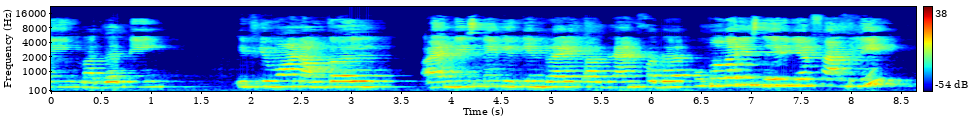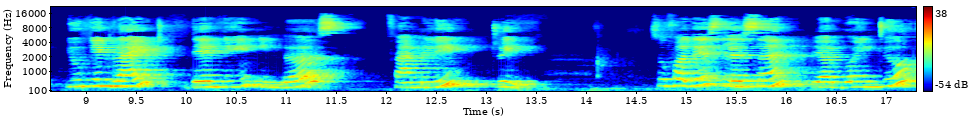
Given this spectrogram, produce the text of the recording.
name mother name if you want uncle his name you can write or grandfather whomever is there in your family you can write their name in this family tree. So for this lesson, we are going to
